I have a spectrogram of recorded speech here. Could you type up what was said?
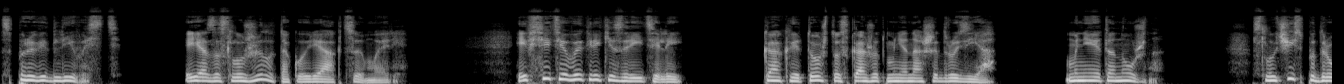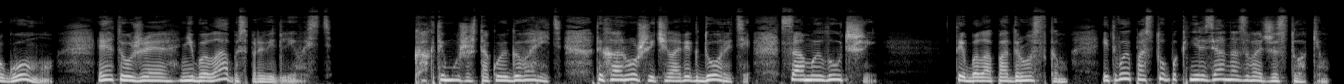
справедливость. Я заслужила такую реакцию, Мэри. И все те выкрики зрителей, как и то, что скажут мне наши друзья. Мне это нужно. Случись по-другому, это уже не была бы справедливость. Как ты можешь такое говорить? Ты хороший человек, Дороти, самый лучший. Ты была подростком, и твой поступок нельзя назвать жестоким.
